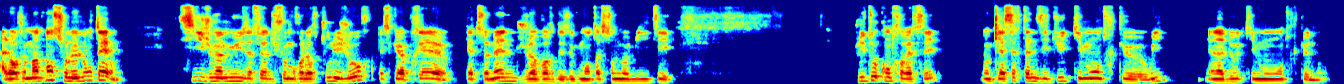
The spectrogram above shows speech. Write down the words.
Alors maintenant, sur le long terme, si je m'amuse à faire du foam roller tous les jours, est-ce qu'après 4 semaines, je vais avoir des augmentations de mobilité Plutôt controversées? Donc il y a certaines études qui montrent que oui, il y en a d'autres qui montrent que non.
